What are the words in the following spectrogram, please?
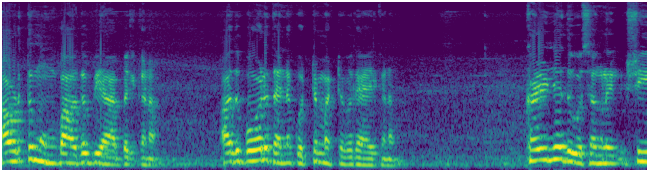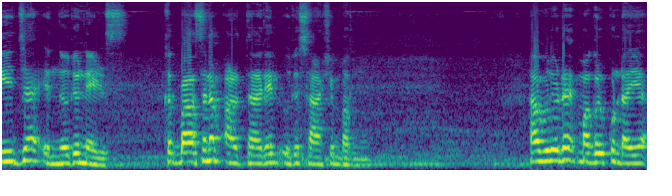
അവിടുത്തെ മുമ്പാകെ വ്യാപരിക്കണം. അതുപോലെ തന്നെ കുറ്റമറ്റവരായിരിക്കണം കഴിഞ്ഞ ദിവസങ്ങളിൽ ഷീജ എന്നൊരു നേഴ്സ് കൃപാസനം ആൾത്താരിൽ ഒരു സാക്ഷ്യം പറഞ്ഞു. അവരുടെ മകൾക്കുണ്ടായ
